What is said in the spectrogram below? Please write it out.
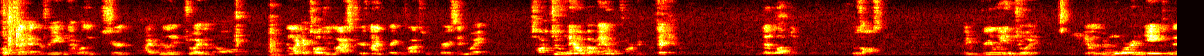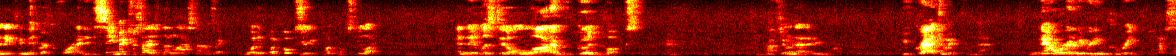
books I had to read, and I wasn't sure that I really enjoyed them at all. And like I told you, last year's ninth grade class was the very same way. Talk to them now about Animal Farm in particular. They loved it. It was awesome. They really enjoyed it. It was more engaging than anything they'd read before. And I did the same exercise with them last time. I was like, what, what books are you, what books do you like? And they listed a lot of good books. Not doing that anymore. You've graduated from that. Now we're going to be reading great books.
